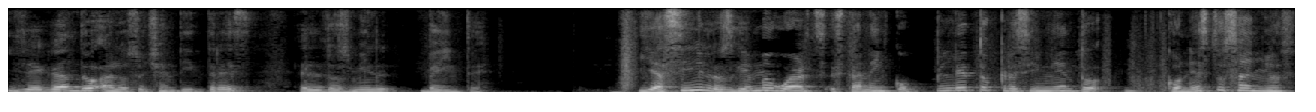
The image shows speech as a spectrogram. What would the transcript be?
y llegando a los 83 el 2020. Y así los Game Awards están en completo crecimiento con estos años,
